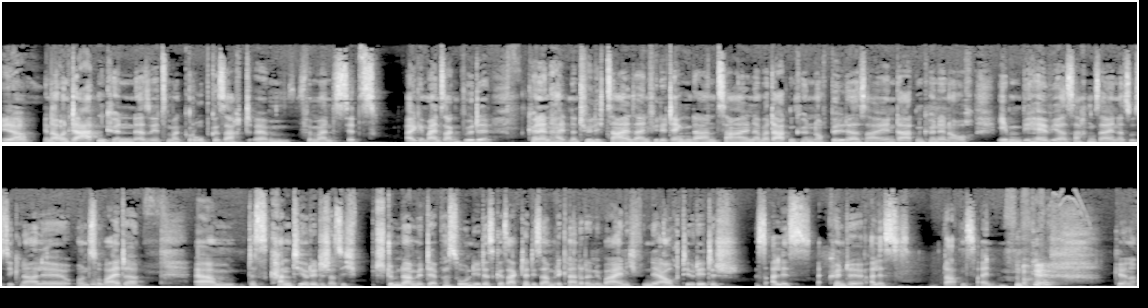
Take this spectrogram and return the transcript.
Ja. Genau. Okay. Und Daten können, also jetzt mal grob gesagt, ähm, wenn man das jetzt allgemein sagen würde, können halt natürlich Zahlen sein. Viele denken da an Zahlen, aber Daten können auch Bilder sein. Daten können auch eben Behavior-Sachen sein, also Signale und so mhm. weiter. Ähm, das kann theoretisch, also ich stimme da mit der Person, die das gesagt hat, diese Amerikanerin überein. Ich finde auch theoretisch ist alles, könnte alles Daten sein. Okay. genau.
